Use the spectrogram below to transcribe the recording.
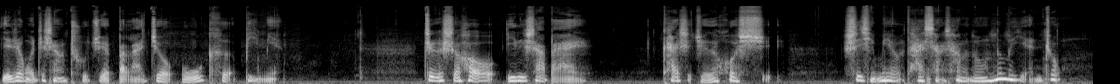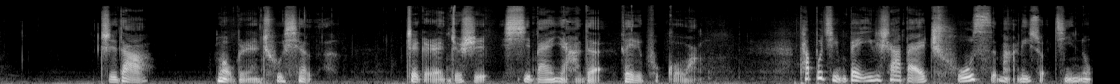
也认为这项处决本来就无可避免。这个时候，伊丽莎白开始觉得，或许事情没有她想象的中那么严重。直到某个人出现了，这个人就是西班牙的菲利普国王。他不仅被伊丽莎白处死玛丽所激怒。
